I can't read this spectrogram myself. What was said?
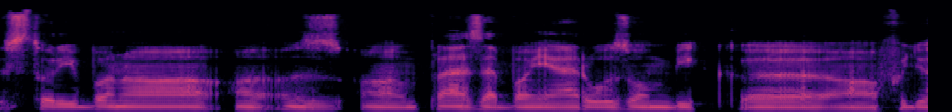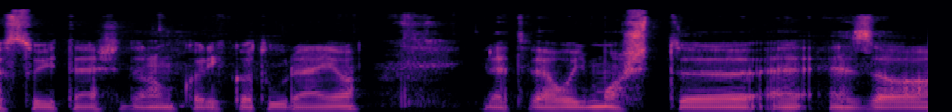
sztoriban a, a, az, a plázában járó zombik a fogyasztói társadalom karikatúrája, illetve hogy most e, ez a,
